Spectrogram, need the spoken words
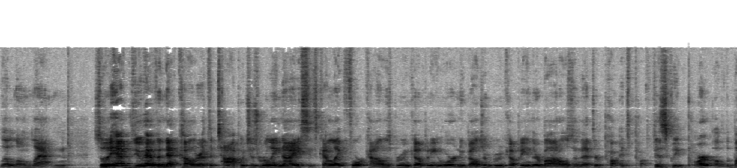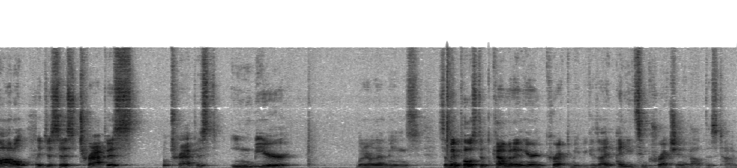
let alone Latin. So they have do have the neck collar at the top, which is really nice. It's kind of like Fort Collins Brewing Company or New Belgium Brewing Company in their bottles, and that they're it's physically part of the bottle. It just says Trappist, Trappist in beer, whatever that means. Somebody post a comment in here and correct me because I, I need some correction about this time.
